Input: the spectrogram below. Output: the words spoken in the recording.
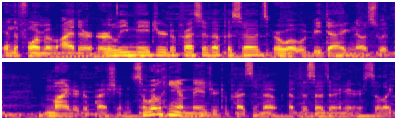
in the form of either early major depressive episodes or what would be diagnosed with minor depression. So we're looking at major depressive episodes right here. So like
